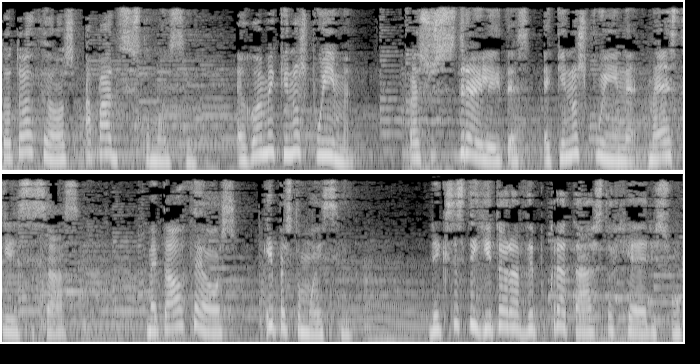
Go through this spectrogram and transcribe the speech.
Τότε ο Θεός απάντησε στο Μωυσή Εγώ είμαι εκείνος που είμαι. Πες στους Ισραηλίτες, εκείνος που είναι με έστειλε σε εσάς. Μετά ο Θεός είπε στο Μωυσή Ρίξε στη γη το ραβδί που κρατάς στο χέρι σου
